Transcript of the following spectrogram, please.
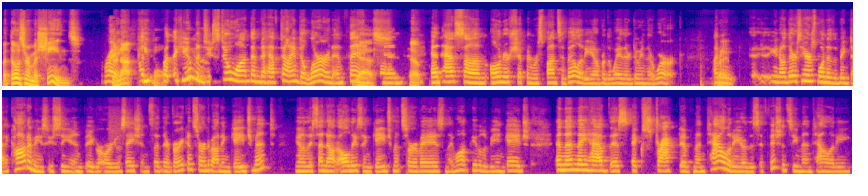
but those are machines. Right. They're not people. But, the humans, you still want them to have time to learn and think Yes. and Yep. and have some ownership and responsibility over the way they're doing their work. I Right. mean, you know, there's here's one of the big dichotomies you see in bigger organizations that they're very concerned about engagement. You know, they send out all these engagement surveys and they want people to be engaged. And then they have this extractive mentality or this efficiency mentality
